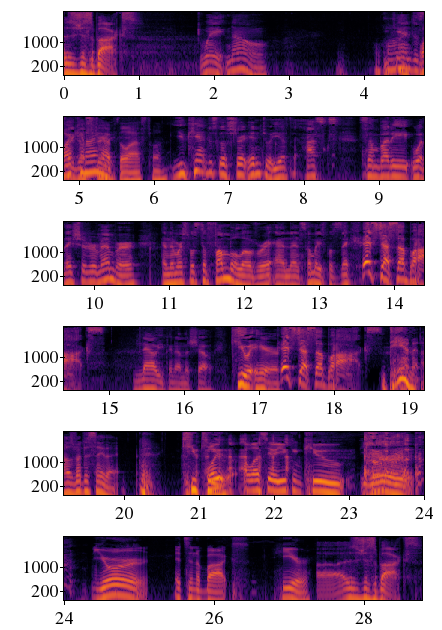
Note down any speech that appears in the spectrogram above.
it's just a box. Wait, no, You Why? can't just, Why like, go can't I have the last one? you can't just go straight into it. You have to ask somebody what they should remember, and then we're supposed to fumble over it, and then somebody's supposed to say, "It's just a box." Now you can end the show. Cue it here. It's just a box. Damn it! I was about to say that. QQ. Well, Alessio, you can cue your your. It's in a box here. Uh, it's just a box,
